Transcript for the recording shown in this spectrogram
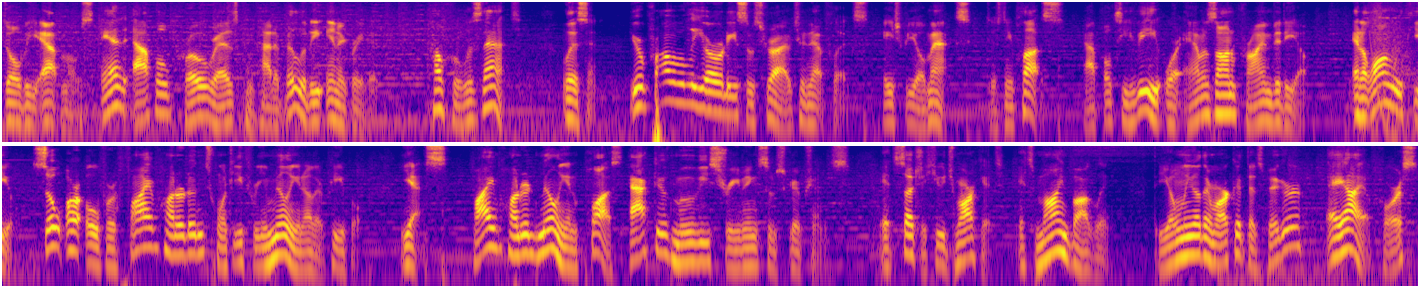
Dolby Atmos, and Apple ProRes compatibility integrated. How cool is that? Listen, you're probably already subscribed to Netflix, HBO Max, Disney Plus, Apple TV, or Amazon Prime Video. And along with you, so are over 523 million other people. Yes, 500 million plus active movie streaming subscriptions. It's such a huge market, it's mind boggling. The only other market that's bigger? AI, of course.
